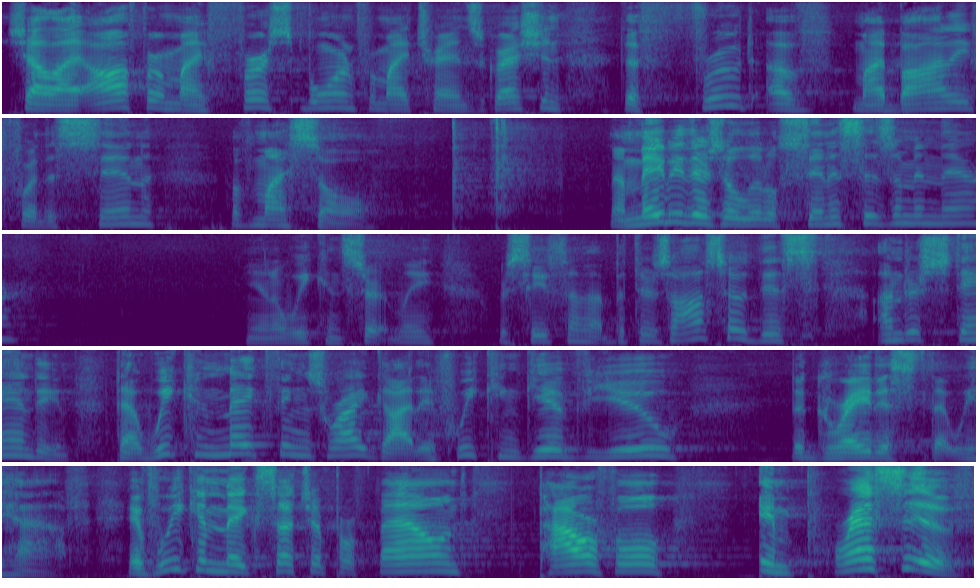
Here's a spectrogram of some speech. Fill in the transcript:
Shall I offer my firstborn for my transgression, the fruit of my body for the sin of my soul? Now, maybe there's a little cynicism in there. You know, we can certainly receive some of that. But there's also this understanding that we can make things right, God, if we can give you the greatest that we have if we can make such a profound, powerful, impressive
